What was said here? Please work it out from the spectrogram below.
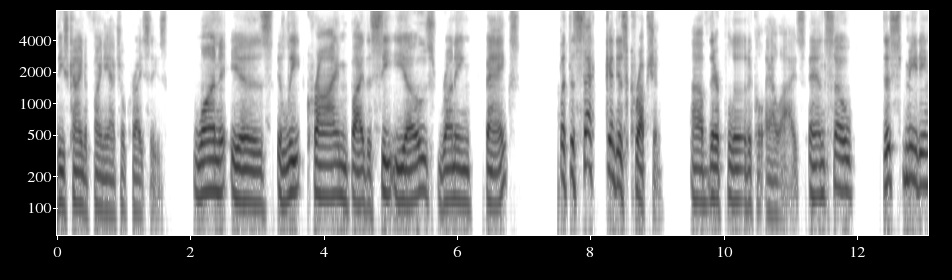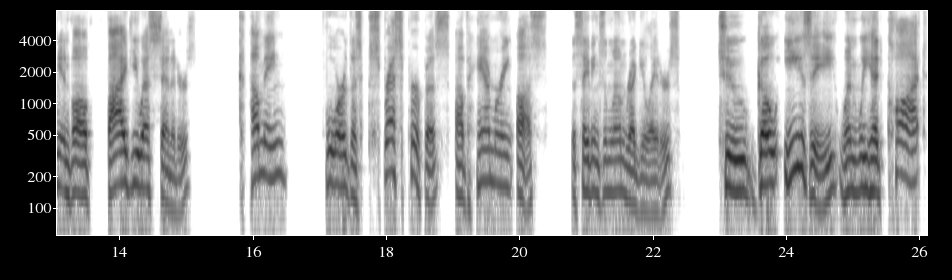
these kind of financial crises. One is elite crime by the CEOs running banks, but the second is corruption of their political allies. And so this meeting involved five US senators coming for the express purpose of hammering us, the savings and loan regulators, to go easy when we had caught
